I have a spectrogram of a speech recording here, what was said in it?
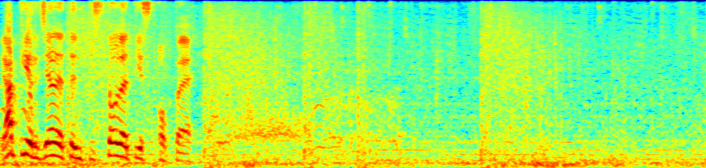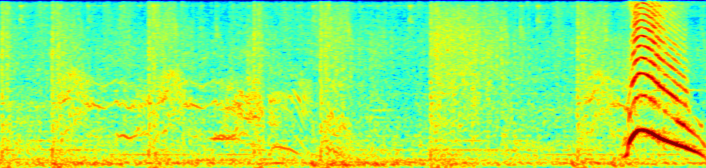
Ja pierdzielę, ten pistolet jest OP. Woo!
